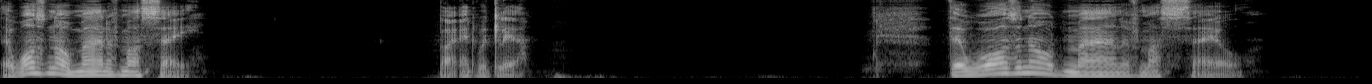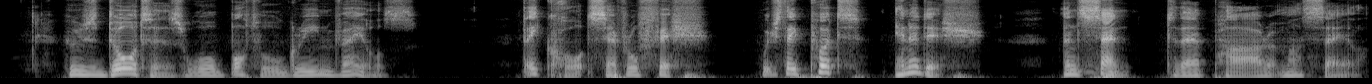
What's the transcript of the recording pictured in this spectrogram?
There was an old man of Marseilles by Edward Lear. There was an old man of Marseilles whose daughters wore bottle green veils. They caught several fish, which they put in a dish and sent to their pa at Marseilles.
